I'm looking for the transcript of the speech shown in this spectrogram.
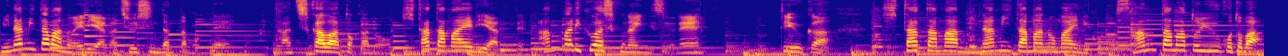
南多摩のエリアが中心だったもんで立川とかの北多摩エリアってあんまり詳しくないんですよね。っていうか北多摩南多摩の前にこの三多摩という言葉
